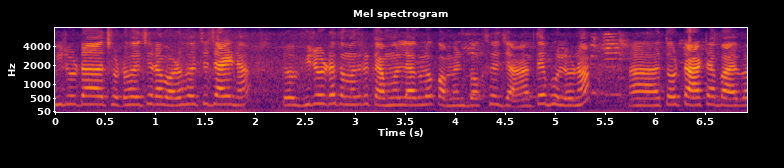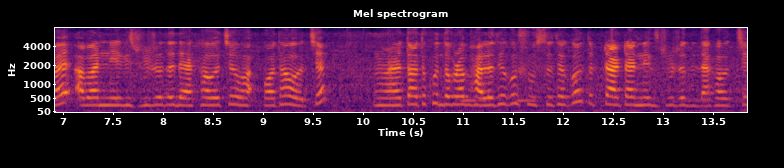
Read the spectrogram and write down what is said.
ভিডিওটা ছোট হয়েছে না বড় হয়েছে জানি না। তো ভিডিওটা তোমাদের কেমন লাগল কমেন্ট বক্সে জানাতে ভুলো না। তো টাটা বাই বাই। আবার নেক্সট ভিডিওতে দেখা হচ্ছে কথা হচ্ছে। ততক্ষণ তোমরা ভালো থেকো সুস্থ থেকো। তো টাটা নেক্সট ভিডিওতে দেখা হচ্ছে।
